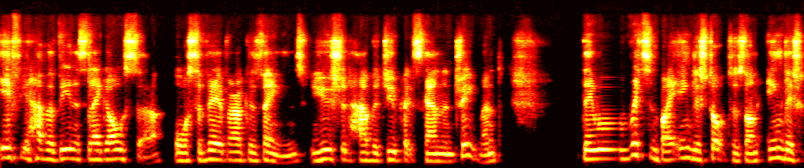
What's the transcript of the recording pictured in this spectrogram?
if you have a venous leg ulcer or severe varicose veins, you should have a duplex scan and treatment. They were written by English doctors on English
